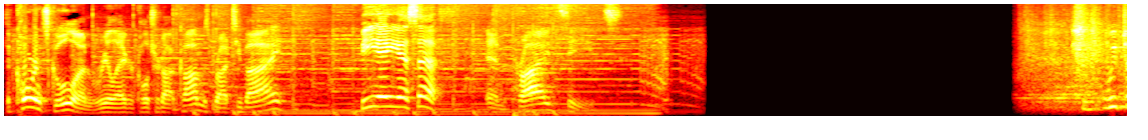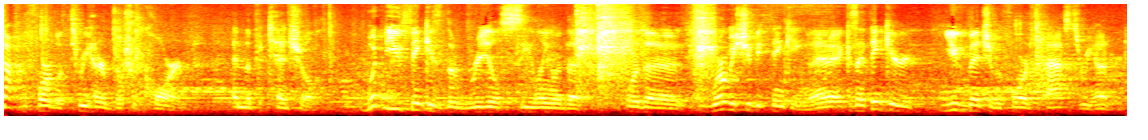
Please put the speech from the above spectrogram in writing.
The Corn School on realagriculture.com is brought to you by BASF and Pride Seeds. We've talked before about 300 bushel corn and the potential. What do you think is the real ceiling or the or the where we should be thinking? Uh, because I think you're you've mentioned before it's past 300.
